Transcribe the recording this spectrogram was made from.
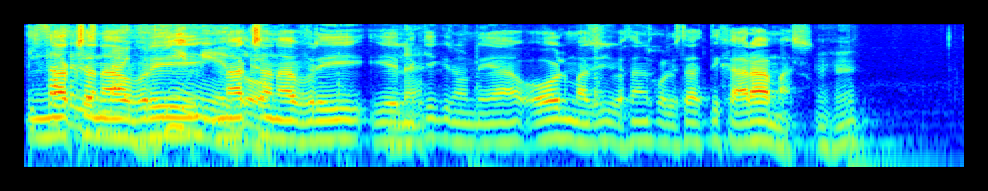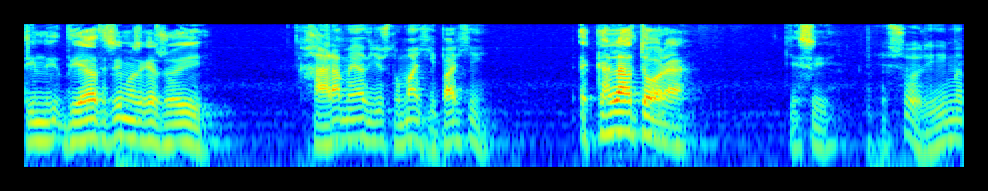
Τι θα να θέλεις ξαναβρει, να γίνει να εδώ; ξαναβρει η ελληνική κοινωνία, όλοι μαζί, ο καθένα χωριστά, τη χαρά μας. Την διάθεσή μας για ζωή. Χαρά με άδειο στο μάχη υπάρχει; Ε, καλά τώρα. Κι εσύ. Ε, sorry, είμαι...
